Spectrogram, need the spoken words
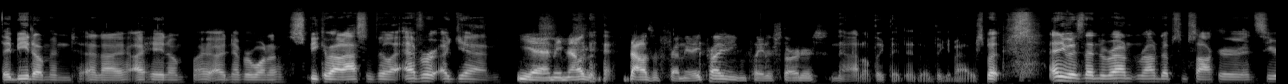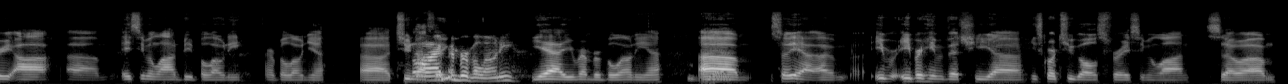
they beat them, and and I I hate them. I, I never want to speak about Aston Villa ever again. Yeah, I mean that was a, that was a friendly. They probably didn't even play their starters. No, I don't think they did. I don't think it matters. But, anyways, then to round round up some soccer and Serie A, um, AC Milan beat Bologna or Bologna, uh, two Oh, I remember Bologna. yeah, you remember Bologna? Yeah. Um, so yeah, um, Ibrahimovic he uh, he scored two goals for AC Milan. So um,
